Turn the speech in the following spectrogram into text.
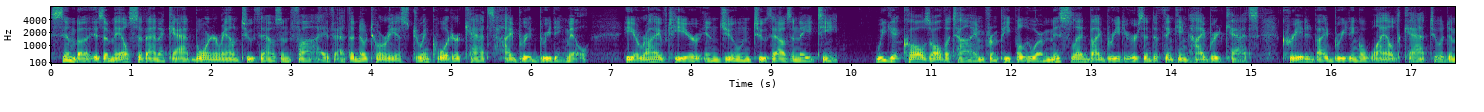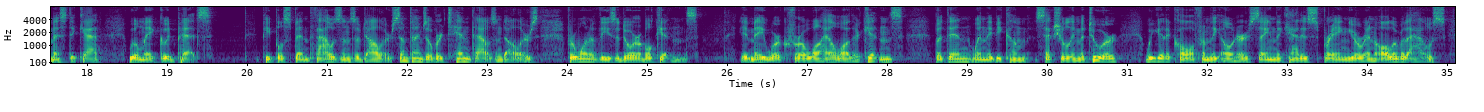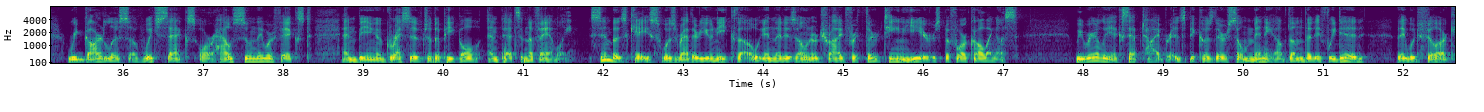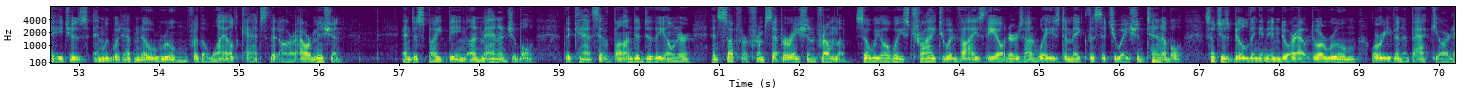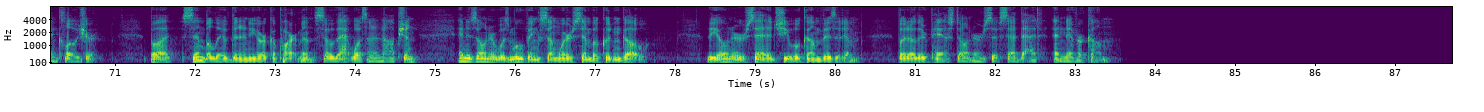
Simba is a male savannah cat born around 2005 at the notorious Drinkwater Cats hybrid breeding mill. He arrived here in June 2018. We get calls all the time from people who are misled by breeders into thinking hybrid cats created by breeding a wild cat to a domestic cat will make good pets. People spend thousands of dollars, sometimes over $10,000, for one of these adorable kittens. It may work for a while while they're kittens, but then when they become sexually mature, we get a call from the owner saying the cat is spraying urine all over the house, regardless of which sex or how soon they were fixed, and being aggressive to the people and pets in the family. Simba's case was rather unique, though, in that his owner tried for 13 years before calling us. We rarely accept hybrids because there are so many of them that if we did, they would fill our cages, and we would have no room for the wildcats that are our mission. And despite being unmanageable, the cats have bonded to the owner and suffer from separation from them. So we always try to advise the owners on ways to make the situation tenable, such as building an indoor outdoor room or even a backyard enclosure. But Simba lived in a New York apartment, so that wasn't an option, and his owner was moving somewhere Simba couldn't go. The owner said she will come visit him but other past owners have said that and never come.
